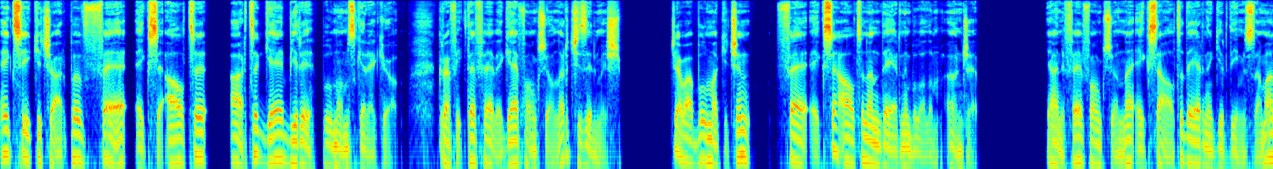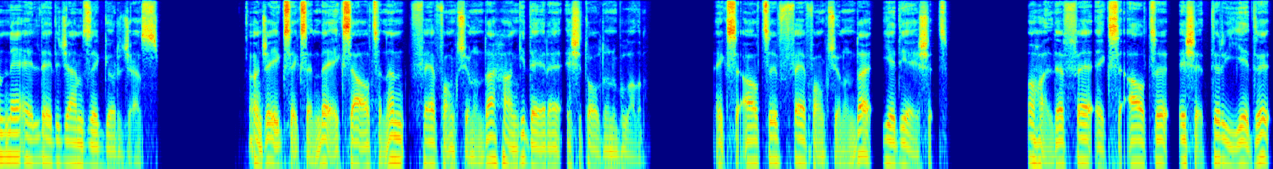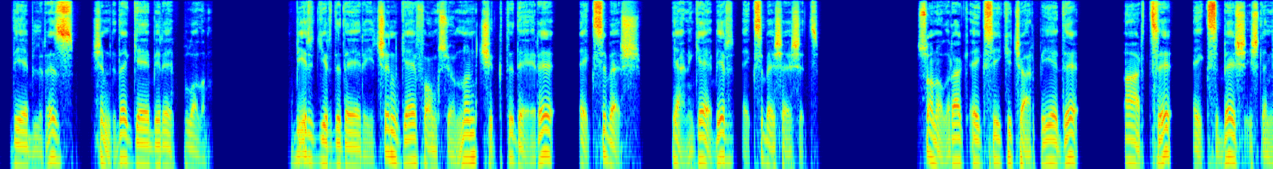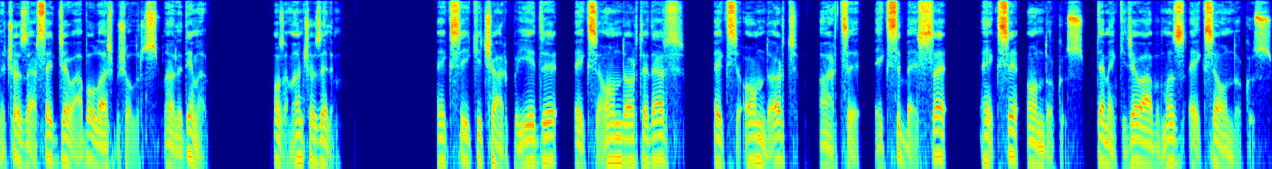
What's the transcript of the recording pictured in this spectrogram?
eksi 2 çarpı f eksi 6 artı g1'i bulmamız gerekiyor. Grafikte f ve g fonksiyonları çizilmiş. Cevabı bulmak için f eksi 6'nın değerini bulalım önce. Yani f fonksiyonuna eksi 6 değerine girdiğimiz zaman ne elde edeceğimizi göreceğiz. Önce x ekseninde eksi 6'nın f fonksiyonunda hangi değere eşit olduğunu bulalım. Eksi 6 f fonksiyonunda 7'ye eşit. O halde f eksi 6 eşittir 7 diyebiliriz. Şimdi de g1'i bulalım. Bir girdi değeri için g fonksiyonunun çıktı değeri eksi 5. Yani g1 eksi 5'e eşit. Son olarak eksi 2 çarpı 7 artı eksi 5 işlemini çözersek cevaba ulaşmış oluruz. Öyle değil mi? O zaman çözelim. Eksi 2 çarpı 7, eksi 14 eder. Eksi 14 artı eksi 5 ise eksi 19. Demek ki cevabımız eksi 19.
